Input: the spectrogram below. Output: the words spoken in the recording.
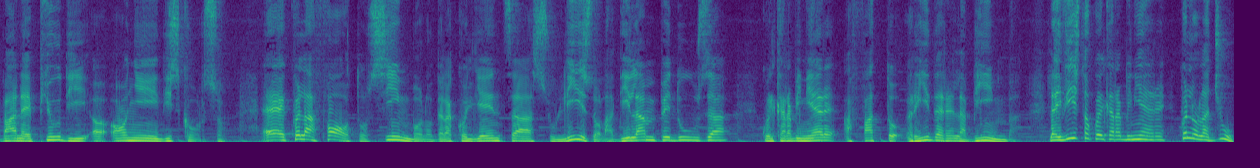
vale più di uh, ogni discorso. È quella foto, simbolo dell'accoglienza sull'isola di Lampedusa. Quel carabiniere ha fatto ridere la bimba. L'hai visto quel carabiniere? Quello laggiù.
